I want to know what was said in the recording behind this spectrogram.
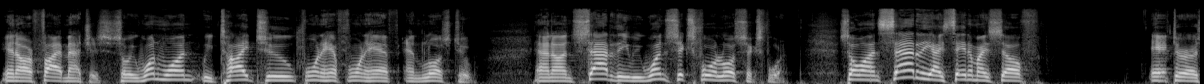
in our five matches. So we won one, we tied two, four and a half, four and a half, and lost two. And on Saturday we won six four, lost six four. So on Saturday I say to myself after a,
